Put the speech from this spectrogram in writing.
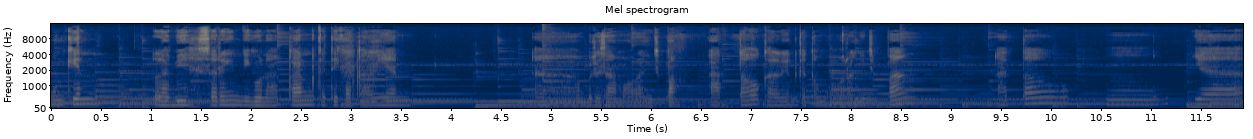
mungkin lebih sering digunakan ketika kalian uh, bersama orang Jepang. Atau kalian ketemu orang Jepang atau hmm, ya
